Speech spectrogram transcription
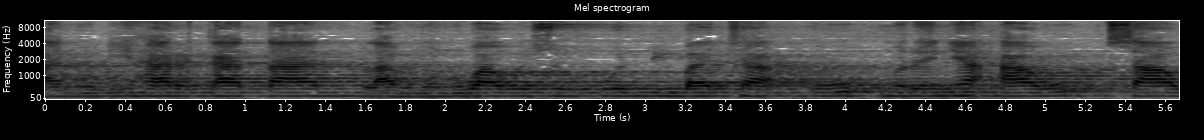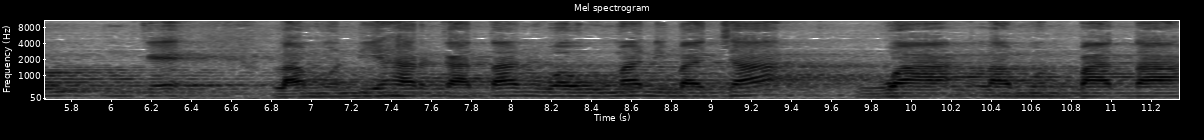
anu diharkatan. Lamun wau sukun dibaca u merenya au sau engke. Lamun diharkatan wau mah dibaca wa. Lamun patah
